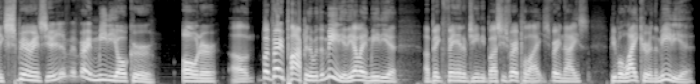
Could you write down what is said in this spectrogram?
experience here. A very mediocre owner, uh, but very popular with the media. The LA media, a big fan of Jeanie Buss. She's very polite. She's very nice. People like her in the media.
